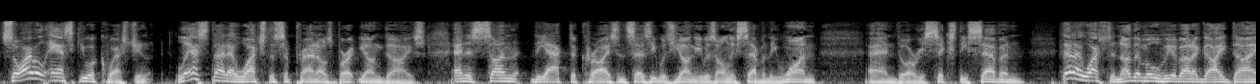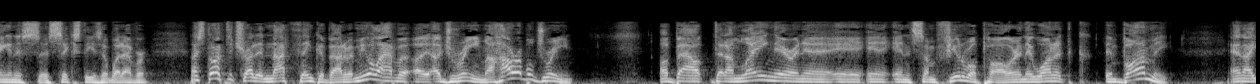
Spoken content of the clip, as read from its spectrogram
So I will ask you a question. Last night I watched The Sopranos. Burt Young dies, and his son, the actor, cries and says he was young. He was only seventy-one, and or he's sixty-seven. Then I watched another movie about a guy dying in his sixties or whatever. I start to try to not think about it. I mean, I have a, a, a dream, a horrible dream about that I'm laying there in a in, in some funeral parlor and they want to embalm me. And I,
